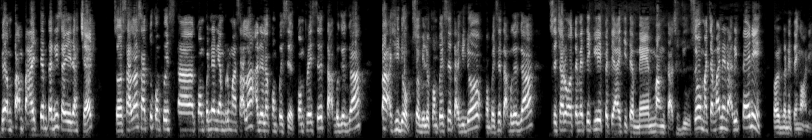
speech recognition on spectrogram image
keempat-empat item tadi saya dah check. So, salah satu kompres, uh, komponen yang bermasalah adalah kompresor. Kompresor tak bergegar, tak hidup. So, bila kompresor tak hidup, kompresor tak bergegar, secara automatically peti air kita memang tak sejuk. So, macam mana nak repair ni? Korang kena tengok ni.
